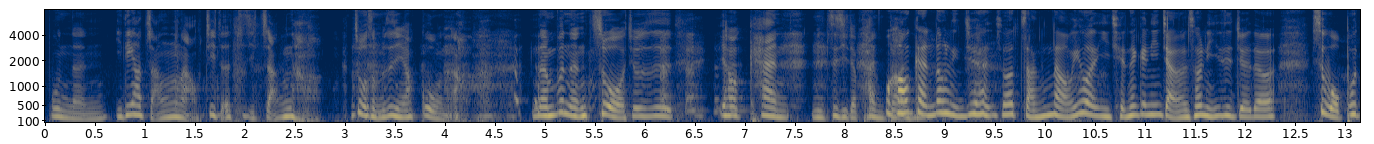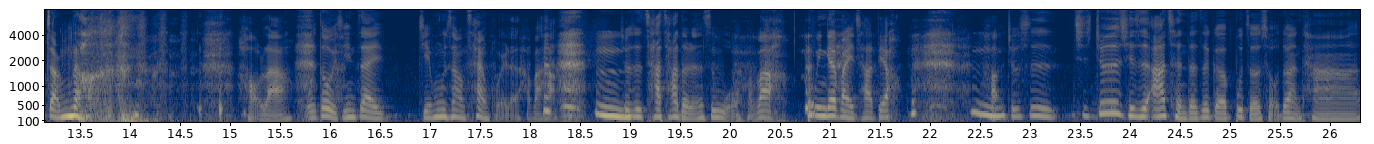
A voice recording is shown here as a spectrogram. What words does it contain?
不能一定要长脑，记得自己长脑。做什么事情要过脑，能不能做，就是要看你自己的判断。我好感动，你居然说长脑，因为我以前在跟你讲的时候，你一直觉得是我不长脑。好啦，我都已经在节目上忏悔了，好不好？嗯，就是叉叉的人是我，好不好？不应该把你擦掉。嗯、好，就是其实就是其实阿成的这个不择手段，他。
